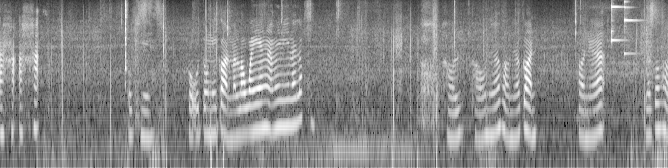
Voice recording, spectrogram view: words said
อะฮะอะฮะโอเคขออุดตรงนี้ก่อนมันระแวงอะไม่มีอะไรหรอกเผาเผาเนื้อเผาเนื้อก่อน เผาเนื้อ แล้วก็เผา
